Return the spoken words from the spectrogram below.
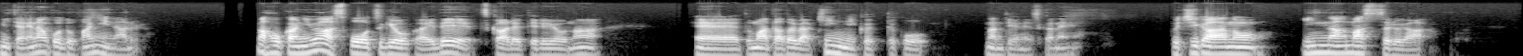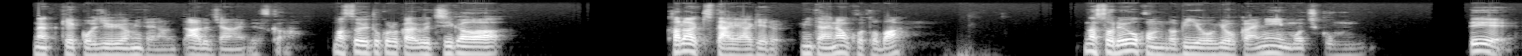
みたいな言葉になる。まあ、他にはスポーツ業界で使われているような、えっ、と、まあ、例えば筋肉ってこう、なんていうんですかね。内側のインナーマッスルが、なんか結構重要みたいなのってあるじゃないですか。まあそういうところから内側から鍛え上げるみたいな言葉。まあそれを今度美容業界に持ち込んで、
